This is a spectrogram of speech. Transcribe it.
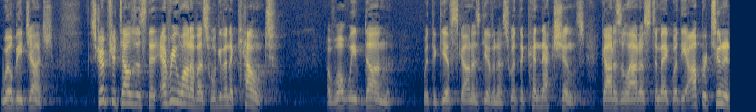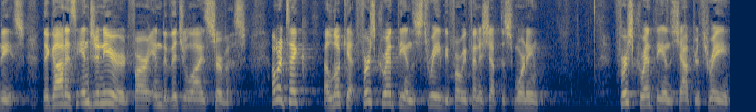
will be judged. Scripture tells us that every one of us will give an account of what we've done with the gifts God has given us, with the connections God has allowed us to make, with the opportunities that God has engineered for our individualized service. I want to take a look at 1 Corinthians 3 before we finish up this morning. 1 Corinthians chapter 3.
